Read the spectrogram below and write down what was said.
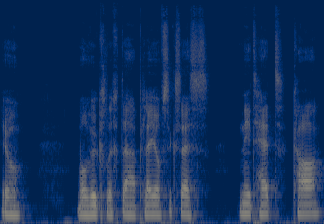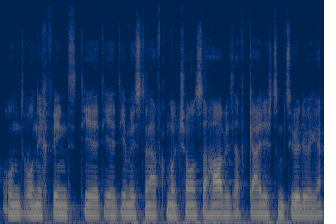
ja, wo wirklich den Playoff-Success nicht hat gehabt und wo ich finde, die, die, die müssten einfach mal die Chance haben, weil es einfach geil ist zum Zuschauen.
